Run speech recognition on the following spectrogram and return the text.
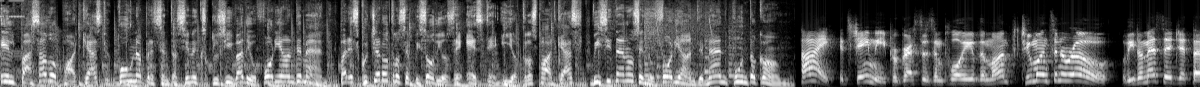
El pasado podcast fue una presentación exclusiva de Euphoria On Demand. Para escuchar otros episodios de este y otros podcasts, visítanos en euphoriaondemand.com. Hi, it's Jamie, Progressive's Employee of the Month, two months in a row. Leave a message at the.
